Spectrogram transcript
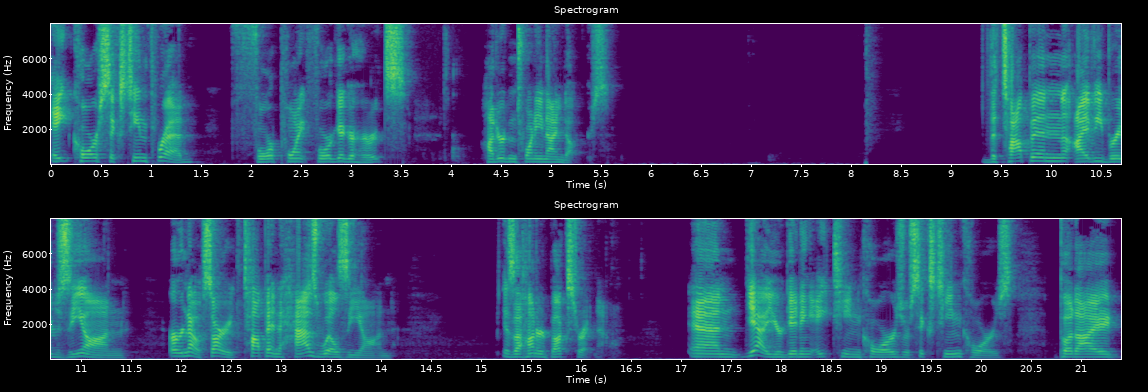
8 core, 16 thread, 4.4 gigahertz, $129. The top end Ivy Bridge Xeon or no, sorry, top end Haswell Xeon is a hundred bucks right now. And yeah, you're getting 18 cores or 16 cores, but I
